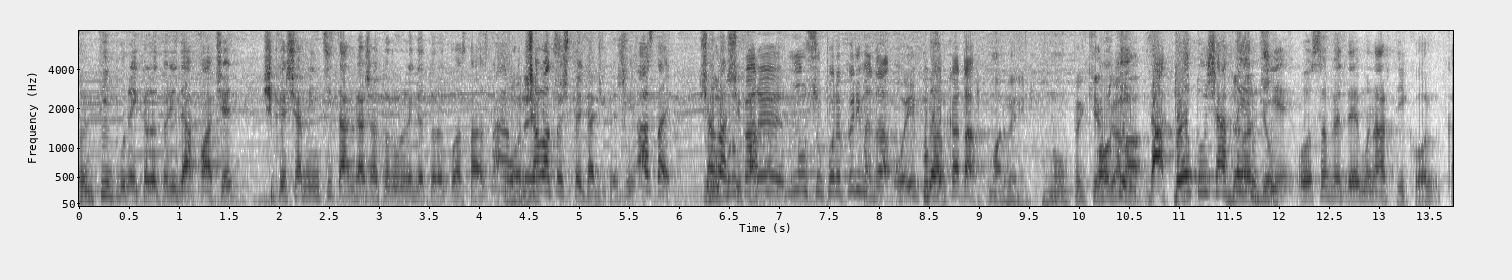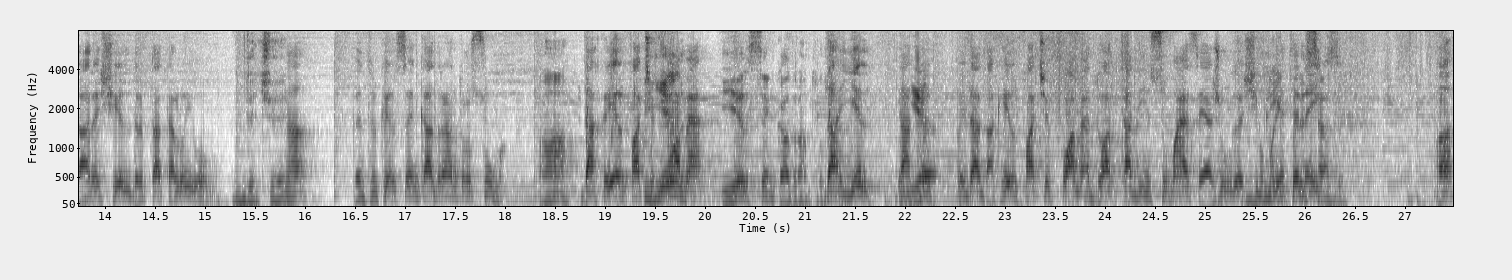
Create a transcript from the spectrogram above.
în timpul unei călătorii de afaceri și că și-a mințit angajatorul în legătură cu asta. Asta Corect. și-a luat-o și pe gagică și asta e. Și-a luat și Lucru fata. care nu supără pe nimeni, da, o iei pe Da. da. ta, cum ar veni. Nu pe cheltuiala Ok, dar totuși, de la atenție, o să vedem în articol care și el dreptatea lui omul. De ce? Da? Pentru că el se încadra într-o sumă. Aha. Dacă el face El, foamea, el se încadra într-o da, el, dacă, El. Păi da, dacă el face foamea doar ca din suma aia să-i ajungă și Nu mă prietenei, interesează. a?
